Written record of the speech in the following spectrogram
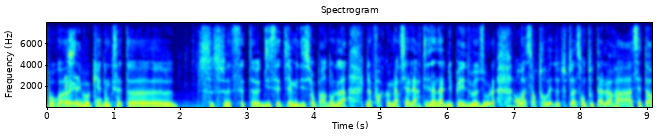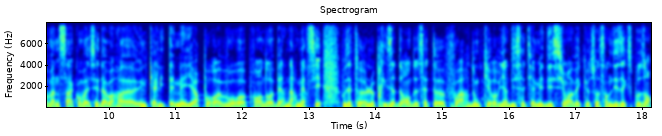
pour euh, évoquer donc cette euh, ce- ce- cette 17e édition pardon de la, foire commerciale et artisanale du pays de Vesoul. On va se retrouver de toute façon tout à l'heure à, à 7h25. On va essayer d'avoir euh, une qualité meilleure pour euh, vous reprendre. Bernard Mercier, vous êtes euh, le président de cette euh, foire donc qui revient 17e édition avec euh, 70 exposants,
